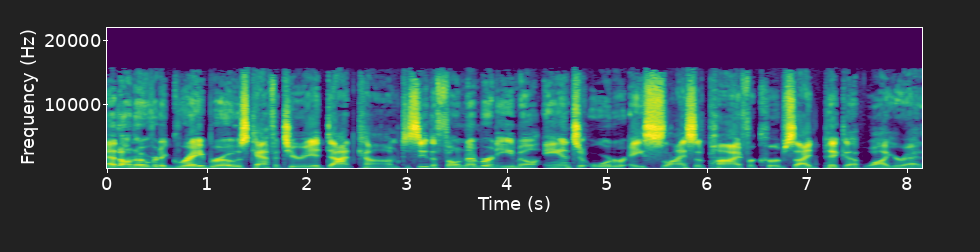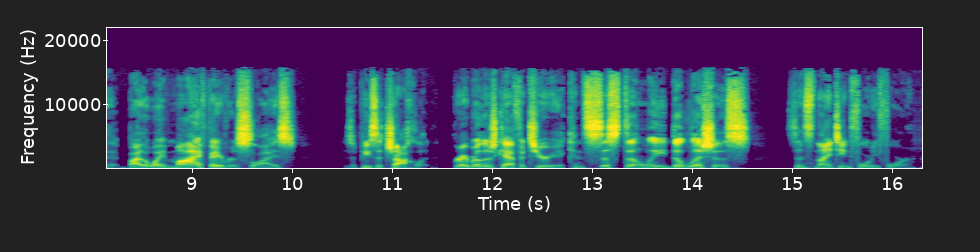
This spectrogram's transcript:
Head on over to graybroscafeteria.com to see the phone number and email and to order a slice of pie for curbside pickup while you're at it. By the way, my favorite slice is a piece of chocolate. Gray Brothers Cafeteria, consistently delicious since 1944.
